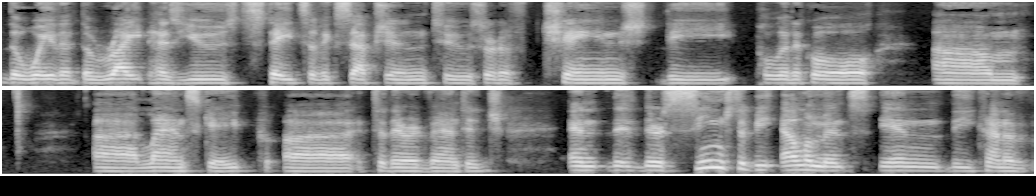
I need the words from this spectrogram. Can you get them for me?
the way that the right has used states of exception to sort of change the political um, uh, landscape uh, to their advantage. And th- there seems to be elements in the kind of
